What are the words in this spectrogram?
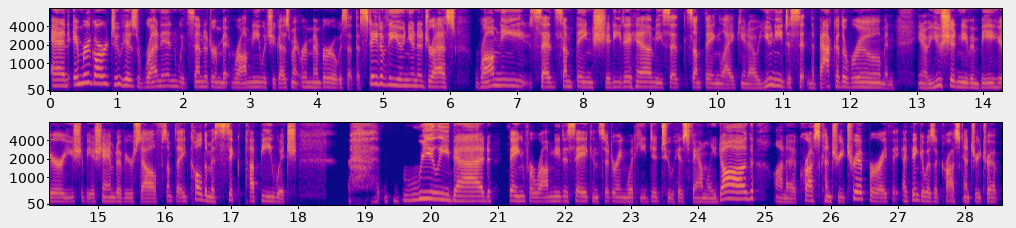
And in regard to his run in with Senator Mitt Romney, which you guys might remember, it was at the State of the Union address. Romney said something shitty to him. He said something like, you know, you need to sit in the back of the room and, you know, you shouldn't even be here. You should be ashamed of yourself. Something, he called him a sick puppy, which really bad thing for Romney to say, considering what he did to his family dog on a cross country trip, or I, th- I think it was a cross country trip.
